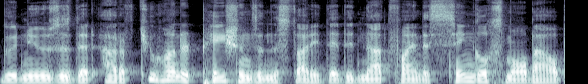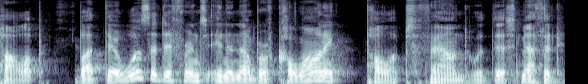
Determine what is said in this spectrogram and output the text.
Good news is that out of 200 patients in the study, they did not find a single small bowel polyp, but there was a difference in the number of colonic polyps found with this method.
